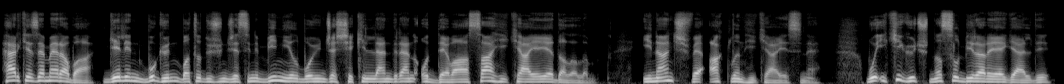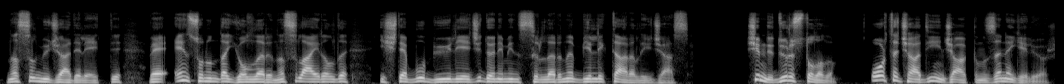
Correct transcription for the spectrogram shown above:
Herkese merhaba. Gelin bugün Batı düşüncesini bin yıl boyunca şekillendiren o devasa hikayeye dalalım. İnanç ve aklın hikayesine. Bu iki güç nasıl bir araya geldi, nasıl mücadele etti ve en sonunda yolları nasıl ayrıldı? İşte bu büyüleyici dönemin sırlarını birlikte aralayacağız. Şimdi dürüst olalım. Orta çağ deyince aklımıza ne geliyor?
